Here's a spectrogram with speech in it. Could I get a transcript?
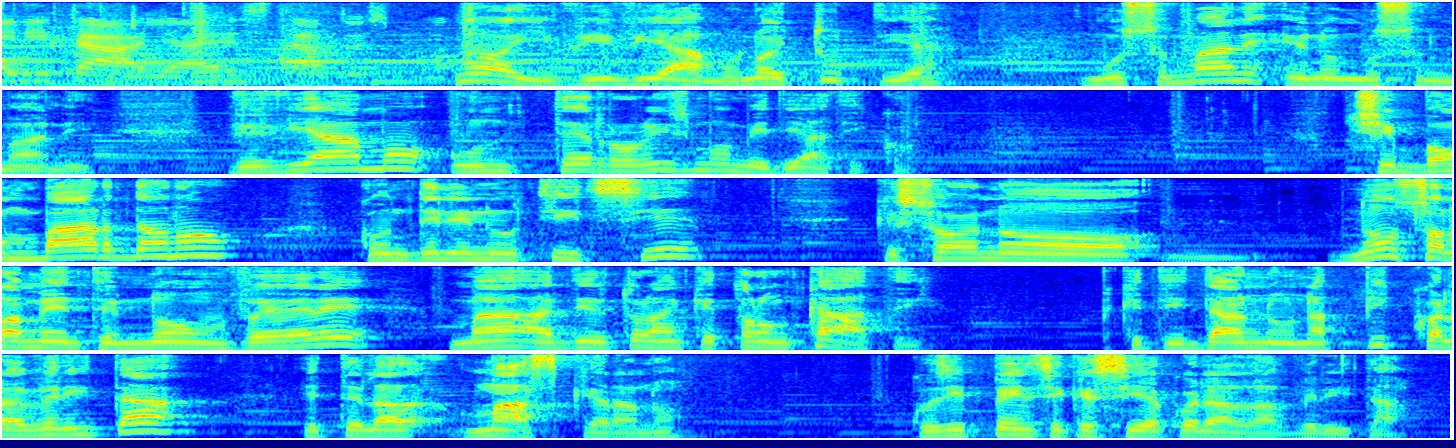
in Italia. È stato espulso. Noi viviamo, noi tutti, eh, musulmani e non musulmani, viviamo un terrorismo mediatico. Ci bombardano con delle notizie che sono non solamente non vere, ma addirittura anche troncate, perché ti danno una piccola verità e te la mascherano, così pensi che sia quella la verità.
